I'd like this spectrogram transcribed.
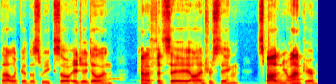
that look good this week. So AJ Dillon kind of fits a uh, interesting spot in your lamp here.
